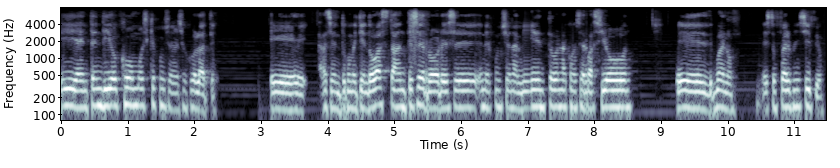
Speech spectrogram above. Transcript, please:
y he entendido cómo es que funciona el chocolate. Eh, haciendo, cometiendo bastantes errores eh, en el funcionamiento, en la conservación, eh, bueno, esto fue el principio.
